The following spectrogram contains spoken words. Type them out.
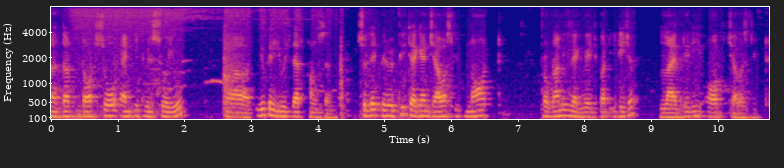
uh, dot, dot show and it will show you uh, you can use that function. So let me repeat again javascript not programming language but it is a library of javascript.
